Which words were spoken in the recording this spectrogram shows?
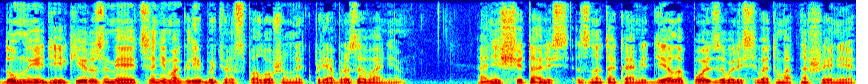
Думные дьяки, разумеется, не могли быть расположены к преобразованиям. Они считались знатоками дела, пользовались в этом отношении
